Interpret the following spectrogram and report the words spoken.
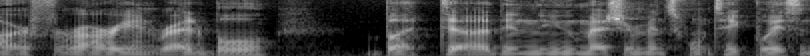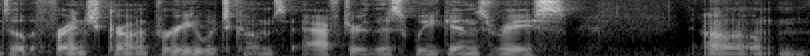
are Ferrari and Red Bull, but uh, the new measurements won't take place until the French Grand Prix, which comes after this weekend's race. Um,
